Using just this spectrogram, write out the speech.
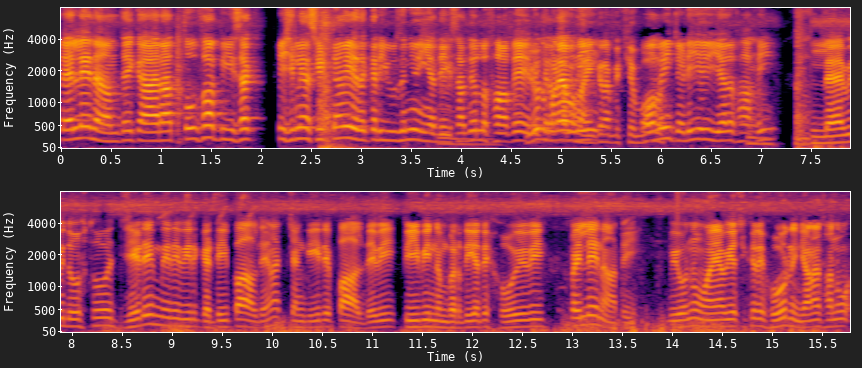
ਪਹਿਲੇ ਨਾਮ ਤੇ ਕਾਰ ਆ ਤੋਹਫਾ ਪੀਸ ਆ ਪਿਛਲੀਆਂ ਸੀਟਾਂ ਵੀ ਅਜੇ ਤੱਕ ਯੂਜ਼ ਨਹੀਂ ਹੋਈਆਂ ਦੇਖ ਸਕਦੇ ਹੋ ਲਫਾਫੇ ਇਹ ਤਾਂ ਮੜਿਆ ਵਿਖਾਈ ਕਰਾਂ ਪਿੱਛੇ ਬਹੁਤ। ਉਵੇਂ ਚੜੀ ਹੋਈ ਆ ਲਫਾਫੀ। ਲੈ ਵੀ ਦੋਸਤੋ ਜਿਹੜੇ ਮੇਰੇ ਵੀਰ ਗੱਡੀ ਭਾਲਦੇ ਆ ਨਾ ਚੰਗੀ ਦੇ ਭਾਲਦੇ ਵੀ ਪੀਬੀ ਨੰਬਰ ਦੀ ਆ ਤੇ ਹੋਏ ਵੀ ਪਹਿਲੇ ਨਾਂ ਤੇ। ਵੀ ਉਹਨੂੰ ਆਇਆ ਵੀ ਅਸੀਂ ਕਿਤੇ ਹੋਰ ਨਹੀਂ ਜਾਣਾ, ਸਾਨੂੰ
